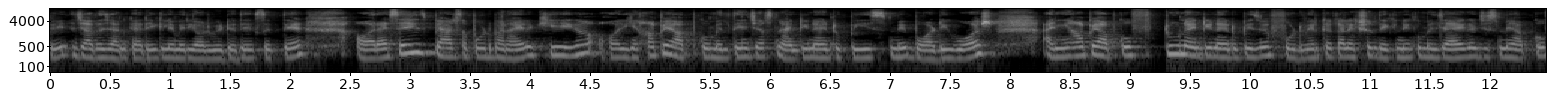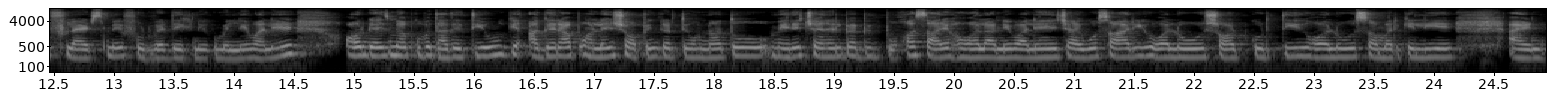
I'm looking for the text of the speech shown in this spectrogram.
पे। ज़्यादा जानकारी के लिए मेरी और वीडियो देख सकते हैं। और ऐसे ही प्यार सपोर्ट बनाए रखिएगा। और यहाँ पे आपको मिलते हैं जस्ट नाइन्टी नाइन रुपीज़ में बॉडी वॉश। एंड यहाँ पे आपको टू नाइन्टी नाइन रुपीज़ में फुटवेयर का कलेक्शन देखने को मिल जाएगा, जिसमें आपको फ्लैट्स में फुटवेयर देखने को मिलने वाले हैं। और गैज़ मैं आपको बता देती हूँ कि अगर आप ऑनलाइन शॉपिंग करते हो ना तो मेरे चैनल पर अभी बहुत सारे हॉल आने वाले हैं। चाहे वो सारी हॉल हो, शॉर्ट कुर्ती हॉल हो, समर के लिए। एंड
